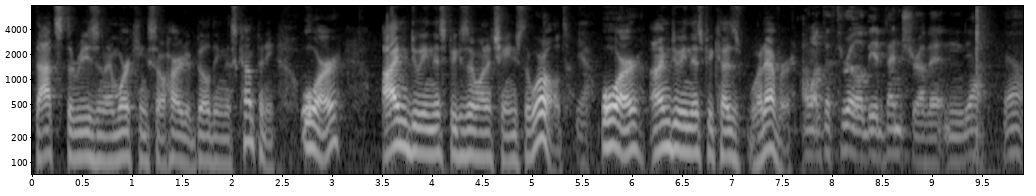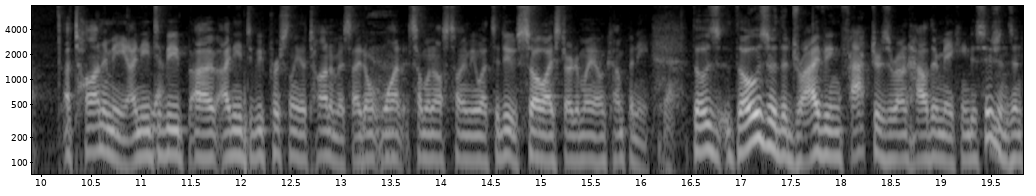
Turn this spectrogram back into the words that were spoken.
That's the reason I'm working so hard at building this company. Or I'm doing this because I want to change the world. Yeah. Or I'm doing this because whatever I want the thrill, the adventure of it, and yeah, yeah. Autonomy. I need to be uh, I need to be personally autonomous. I don't Yeah. want someone else telling me what to do. So I started my own company. Yeah. Those those are the driving factors around how they're making decisions. And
